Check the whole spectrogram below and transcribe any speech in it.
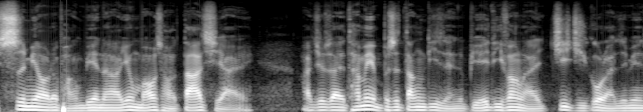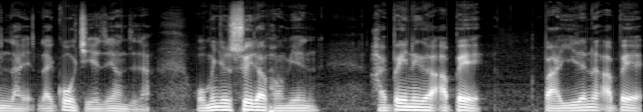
寺庙的旁边啊，用茅草搭起来啊，就在他们也不是当地人，别的地方来聚集过来这边来来过节这样子的，我们就睡在旁边。还被那个阿贝，百姨的那阿贝，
